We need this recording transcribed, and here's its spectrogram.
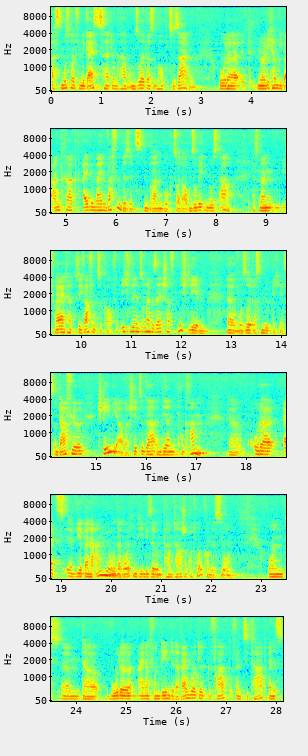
Was muss man für eine Geisteshaltung haben, um so etwas überhaupt zu sagen? Oder neulich haben die beantragt, allgemeinen Waffenbesitz in Brandenburg zu erlauben, so wie in den USA. Dass man die Freiheit hat, sich Waffen zu kaufen. Ich will in so einer Gesellschaft nicht leben, äh, wo so etwas möglich ist. Und dafür stehen die aber, steht sogar in deren Programm. Äh, oder als äh, wir bei einer Anhörung da wollten, die in diese parlamentarische Kontrollkommission, und ähm, da wurde einer von denen, der da rein wollte, gefragt auf ein Zitat eines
